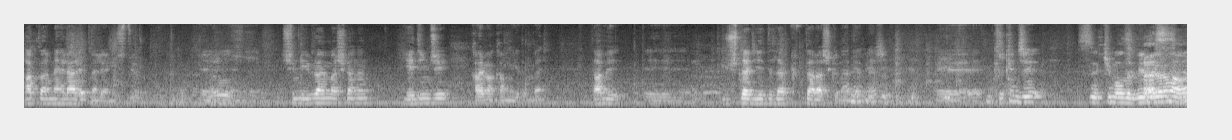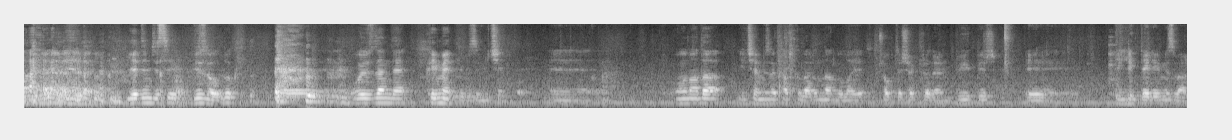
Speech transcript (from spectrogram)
haklarını helal etmelerini istiyorum. E, şimdi İbrahim Başkan'ın yedinci kaymakamıydım ben. Tabi e, üçler, yediler, kırklar aşkına derler. E, kırkıncısı kim olur bilmiyorum ama yedincisi biz olduk. E, o yüzden de kıymetli bizim için. E, ona da ilçemize katkılarından dolayı çok teşekkür ederim. Büyük bir e, birlikteliğimiz var.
